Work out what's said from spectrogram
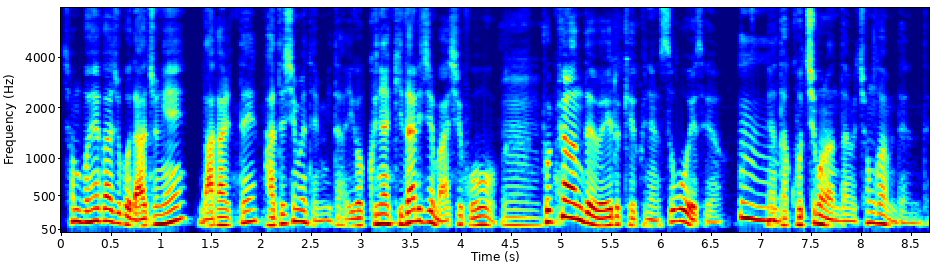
첨부해가지고 나중에 나갈 때 받으시면 됩니다. 이거 그냥 기다리지 마시고 음. 불편한데 왜 이렇게 그냥 쓰고 계세요? 음. 그냥 다 고치고 난 다음에 청구하면 되는데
